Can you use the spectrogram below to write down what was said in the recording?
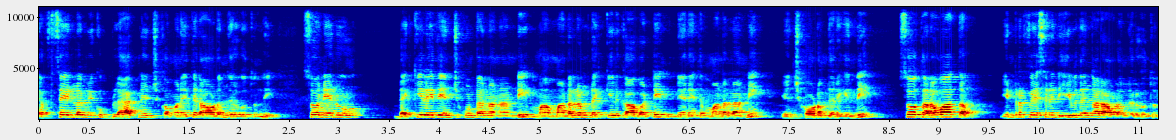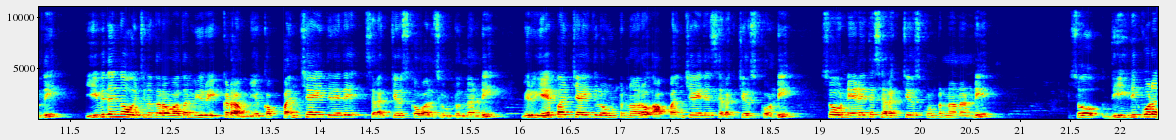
లెఫ్ట్ సైడ్లో మీకు బ్లాక్ని ఎంచుకోమని అయితే రావడం జరుగుతుంది. సో నేను డక్కీలు అయితే ఎంచుకుంటున్నానండి. మా మండలం డక్కీలు కాబట్టి నేనైతే మండలాన్ని ఎంచుకోవడం జరిగింది. సో తర్వాత ఇంటర్ఫేస్ అనేది ఈ విధంగా రావడం జరుగుతుంది. ఈ విధంగా వచ్చిన తర్వాత మీరు ఇక్కడ మీ యొక్క పంచాయతీని అయితే సెలెక్ట్ చేసుకోవాల్సి ఉంటుందండి. మీరు ఏ పంచాయతీలో ఉంటున్నారో ఆ పంచాయతీ సెలెక్ట్ చేసుకోండి. సో నేనైతే సెలెక్ట్ చేసుకుంటున్నానండి. సో దీనికి ఇది కూడా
